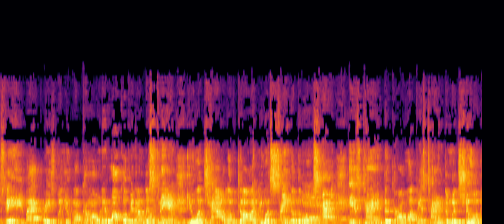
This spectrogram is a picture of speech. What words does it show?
saved by grace. When you gonna come on and walk up and understand you a child of God, you a saint of the Most High. It's time to grow up. It's time to mature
